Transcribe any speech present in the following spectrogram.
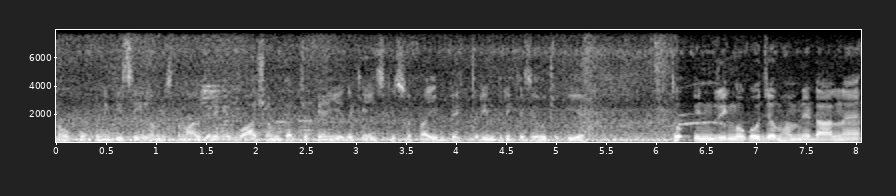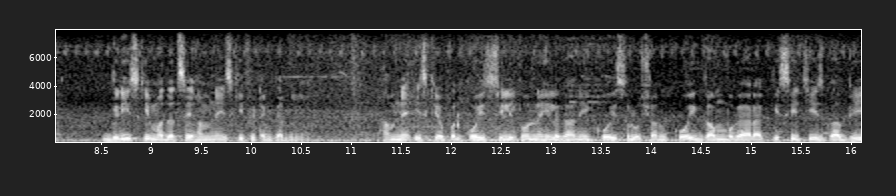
नो कंपनी की सील हम इस्तेमाल करेंगे वाश हम कर चुके हैं, ये देखें इसकी सफ़ाई बेहतरीन तरीके से हो चुकी है। तो इन रिंगों को जब हमने डालना है ग्रीस की मदद से हमने इसकी फ़िटिंग करनी है। हमने इसके ऊपर कोई सिलिकॉन नहीं लगानी, कोई सोलूशन कोई गम वगैरह, किसी चीज़ का भी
